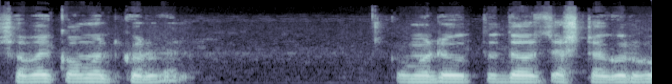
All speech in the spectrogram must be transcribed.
সবাই কমেন্ট করবেন। কমেন্টে উত্তর দেওয়ার চেষ্টা করব।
